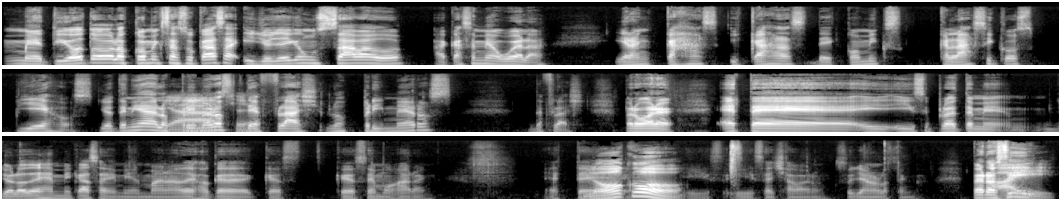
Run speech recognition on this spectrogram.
metió todos los cómics a su casa y yo llegué un sábado a casa de mi abuela y eran cajas y cajas de cómics clásicos viejos. Yo tenía de los primeros de Flash, los primeros de Flash. Pero bueno, este, y, y simplemente mi- yo lo dejé en mi casa y mi hermana dejó que, que, que se mojaran. Este, ¡Loco! Y, y se echaron, eso ya no los tengo. Pero sí, Ay,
